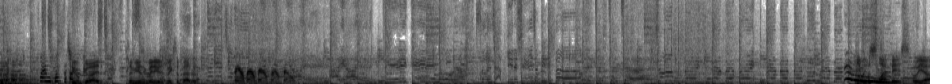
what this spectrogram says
I love that. Too good. The music video just makes it better. Bow, bow, bow, bow, bow. Even the slap bass. Oh yeah.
